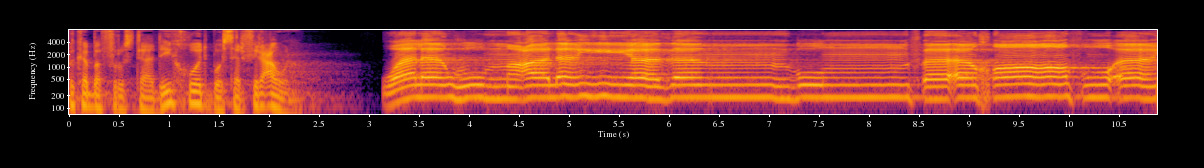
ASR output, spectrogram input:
بکە بە فرستادەی خۆت بۆ سەر فرعون ولهم علي ذنب فأخاف أن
